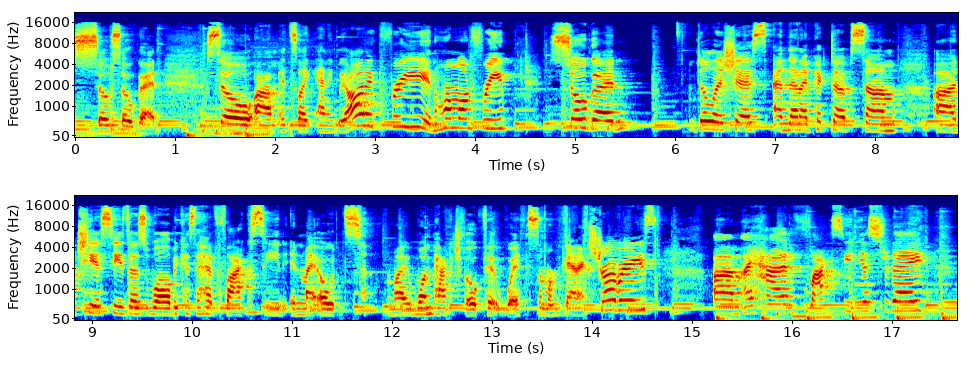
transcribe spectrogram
so, so good. So, um, it's like antibiotic free and hormone free. So good delicious. And then I picked up some uh, chia seeds as well because I had flaxseed in my oats, my one package of oat fit with some organic strawberries. Um, I had flaxseed yesterday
